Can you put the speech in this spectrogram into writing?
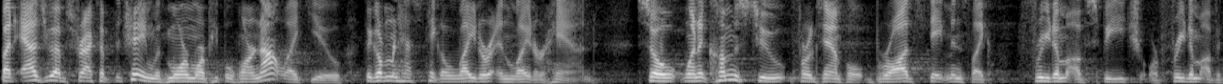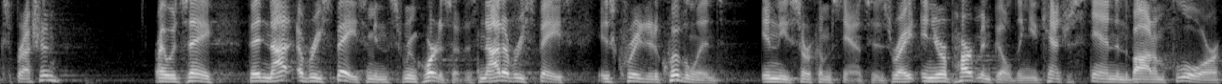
But as you abstract up the chain with more and more people who are not like you, the government has to take a lighter and lighter hand. So when it comes to, for example, broad statements like freedom of speech or freedom of expression, I would say that not every space, I mean, the Supreme Court has said this, not every space is created equivalent in these circumstances, right? In your apartment building, you can't just stand in the bottom floor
